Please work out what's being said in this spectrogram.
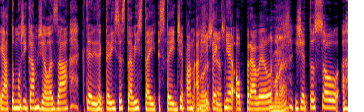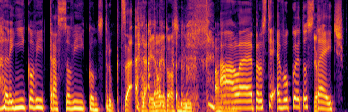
já tomu říkám železa, který, ze který se staví stage, pan no, architekt no, mě opravil, Nebo ne? že to jsou hliníkový trasový konstrukce. Ok, no je to asi hliník. Ale prostě evokuje to stage. Jo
